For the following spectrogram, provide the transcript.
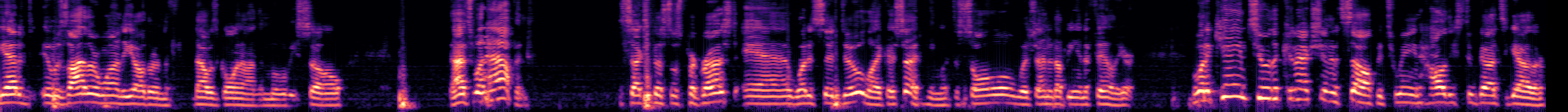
he had it was either one or the other that was going on in the movie. So that's what happened. The Sex Pistols progressed, and what did Sid do? Like I said, he went to solo, which ended up being a failure. But when it came to the connection itself between how these two got together,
